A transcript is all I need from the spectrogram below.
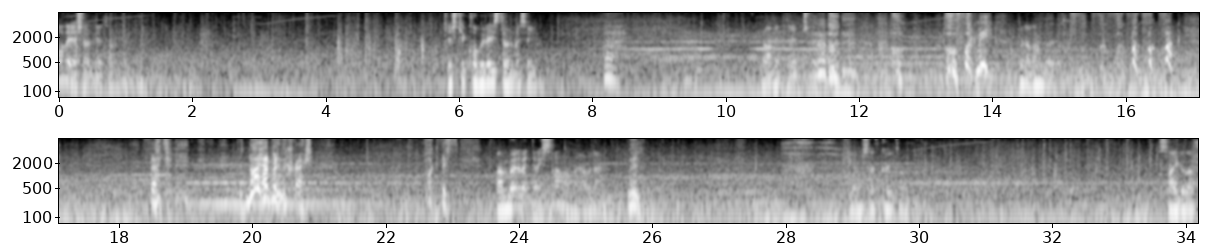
O da yaşar diye tahmin ediyorum. Keşke Kobe Reis de ölmeseydi. Rahmetli rapçiler. Oh fuck me! Bu ne lan böyle? Fuck! Fuck! Fuck! Fuck! That did not happen in the crash. Ben böyle beklemek istemem ama ya bu? Lynn. Yarım saat kayıt oldu. Saygılar.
